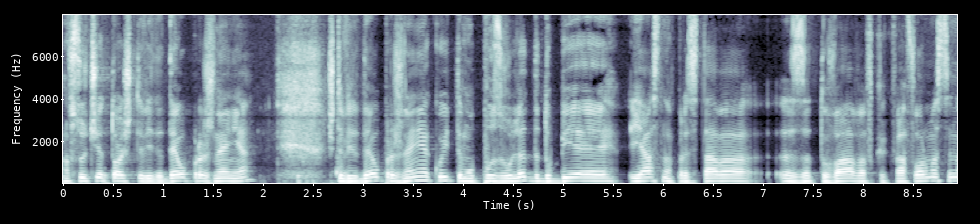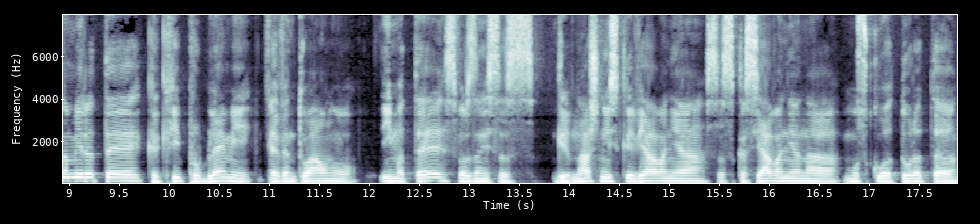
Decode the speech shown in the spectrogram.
В случая той ще ви даде упражнения, ще ви даде упражнения, които му позволят да добие ясна представа за това в каква форма се намирате, какви проблеми евентуално имате, свързани с грибначни изкривявания, с скъсявания на мускулатурата.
